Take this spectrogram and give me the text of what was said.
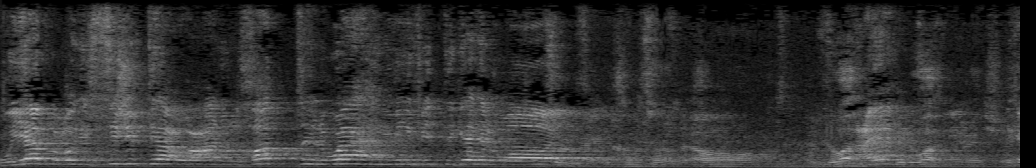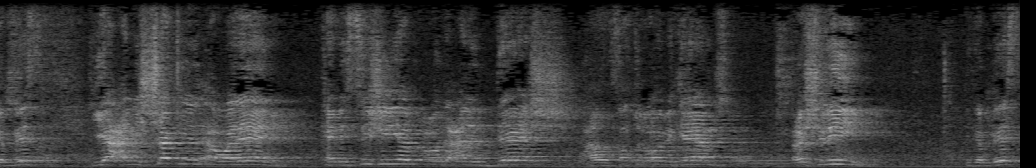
ويبعد ال CG بتاعه عن الخط الوهمي في اتجاه ال Y 5 آه الوهم؟ بالوهم ماشي. كان بس يعني الشكل الأولاني كان ال CG يبعد عن ال dash عن الخط الوهمي كام؟ 20 دي كان بيسأل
